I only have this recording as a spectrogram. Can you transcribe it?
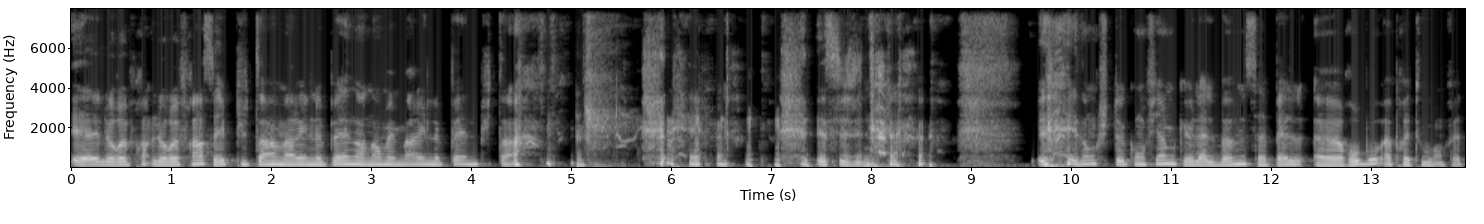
Et euh, le refrain, le refrain c'est putain, Marine Le Pen. Non, non, mais Marine Le Pen, putain. et voilà. Et c'est génial. Et, donc, je te confirme que l'album s'appelle euh, Robot après tout, en fait.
